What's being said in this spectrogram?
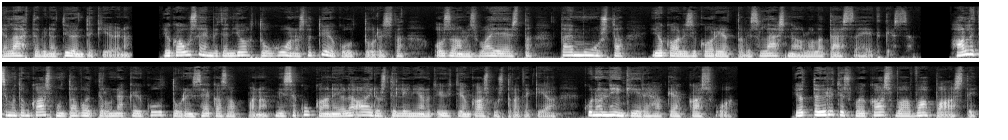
ja lähtevinä työntekijöinä, joka useimmiten johtuu huonosta työkulttuurista, osaamisvajeesta tai muusta, joka olisi korjattavissa läsnäololla tässä hetkessä. Hallitsematon kasvun tavoittelu näkyy kulttuurin sekasoppana, missä kukaan ei ole aidosti linjannut yhtiön kasvustrategiaa, kun on niin kiire hakea kasvua. Jotta yritys voi kasvaa vapaasti,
